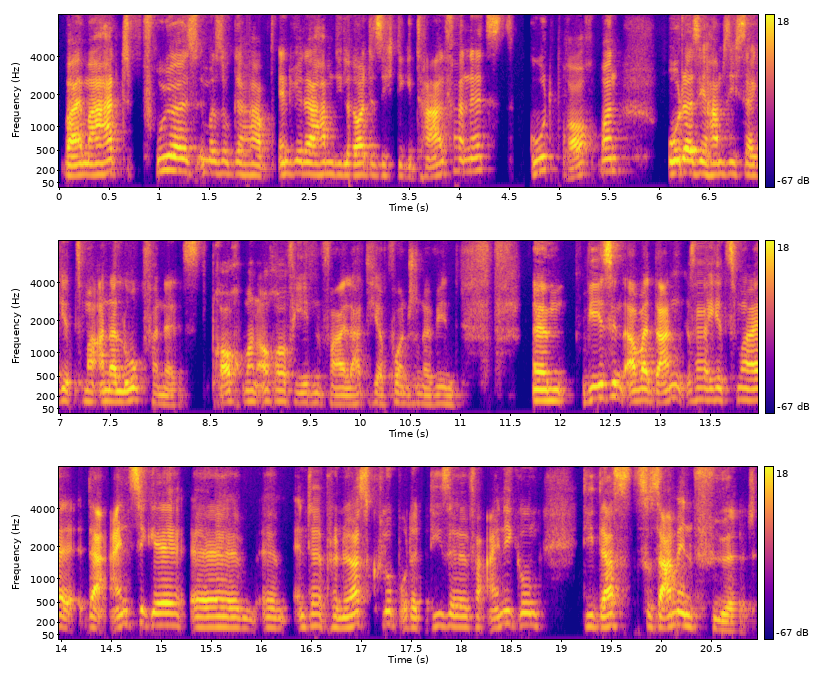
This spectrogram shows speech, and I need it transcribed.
Weil man hat früher es immer so gehabt, entweder haben die Leute sich digital vernetzt, gut, braucht man, oder sie haben sich, sage ich jetzt mal, analog vernetzt. Braucht man auch auf jeden Fall, hatte ich ja vorhin schon erwähnt. Ähm, wir sind aber dann, sage ich jetzt mal, der einzige äh, äh, Entrepreneurs Club oder diese Vereinigung, die das zusammenführt.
